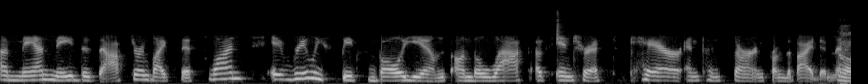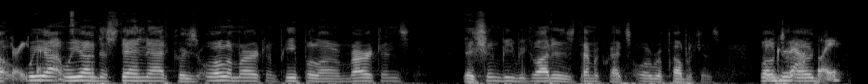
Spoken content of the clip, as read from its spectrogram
a man made disaster like this one, it really speaks volumes on the lack of interest, care, and concern from the Biden administration. No, we, uh, we understand that because all American people are Americans. They shouldn't be regarded as Democrats or Republicans. Well, exactly. Uh,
